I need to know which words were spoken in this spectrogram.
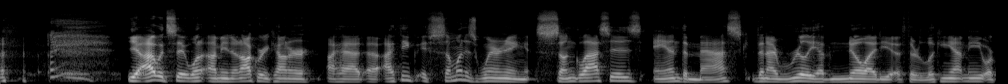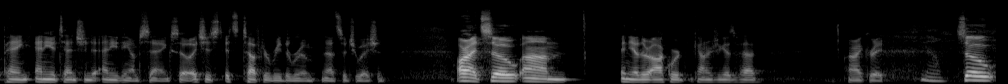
Yeah, I would say one. I mean, an awkward encounter I had. Uh, I think if someone is wearing sunglasses and the mask, then I really have no idea if they're looking at me or paying any attention to anything I'm saying. So it's just it's tough to read the room in that situation. All right. So, um, any other awkward encounters you guys have had? All right, great. No. So,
